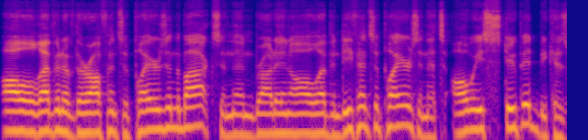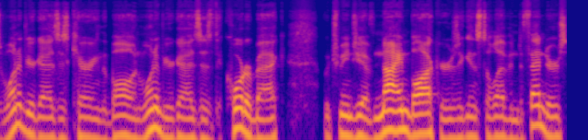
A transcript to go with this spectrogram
all 11 of their offensive players in the box and then brought in all 11 defensive players. And that's always stupid because one of your guys is carrying the ball and one of your guys is the quarterback, which means you have nine blockers against 11 defenders.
